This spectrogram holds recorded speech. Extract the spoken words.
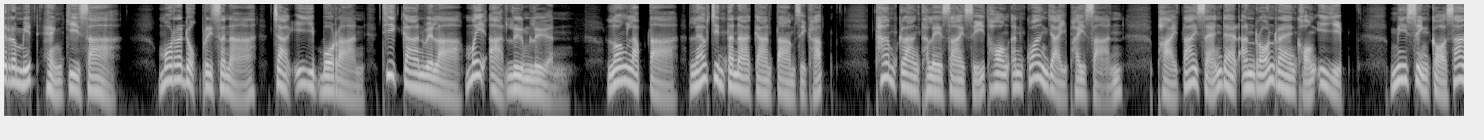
ีระมิดแห่งกีซามรดกปริศนาจากอียิปต์โบราณที่การเวลาไม่อาจลืมเลือน ลองหลับตาแล้วจินตนาการตามสิครับ ท่ามกลางทะเลทรายสีทองอันกว้างใหญ่ไพศาล ภายใต้แสงแดดอันร้อนแรงของอียิปต์ มีสิ่งก่อสร้าง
